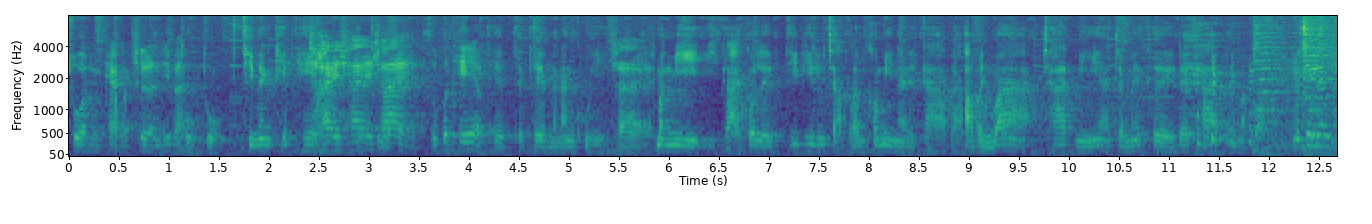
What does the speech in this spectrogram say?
ชวนแขกรับเชิญที่แบบถูกถูกที่แม่งเทพเทพใช่ใช่ใช่ซูเปอร์เทพเทพเทพเทพมานั่งคุย ใช่ มันมีอีกหลายคนเลยที่พี่รู้จักแล้วเขามีนาฬิกาแบบ เอาเป็นว่าชาตินี้อาจจะไม่เคยได้คาดเลยมาก่อน ไม่ใช่เรื่องแพ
